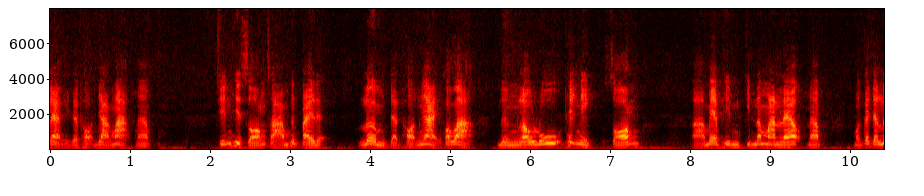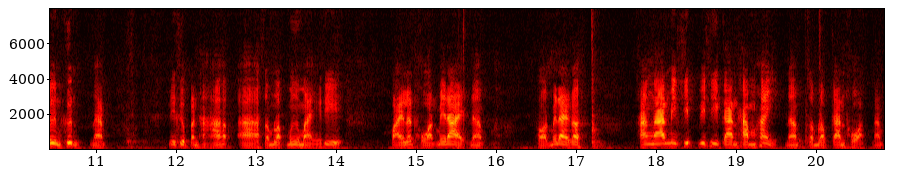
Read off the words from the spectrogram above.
แรกๆจะถอดยากมากนะครับ ชิ้นที่สองสามขึ้นไปเนี่ยเริ่มจะถอดง่าย เพราะว่าหนึ่งเรารู้เทคนิคสองอ่าแม่พิมพ์กินน้ำมันแล้วนะครับ มันก็จะลื่นขึ้นนะครับ นี่คือปัญหาอ่าสำหรับมือใหม่ที่ไปแล้วถอดไม่ได้นะครับ ถอดไม่ได้ก็ ทางร้านมีคลิปวิธีการทำให้นะครับสำหรับการถอดนะครับ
